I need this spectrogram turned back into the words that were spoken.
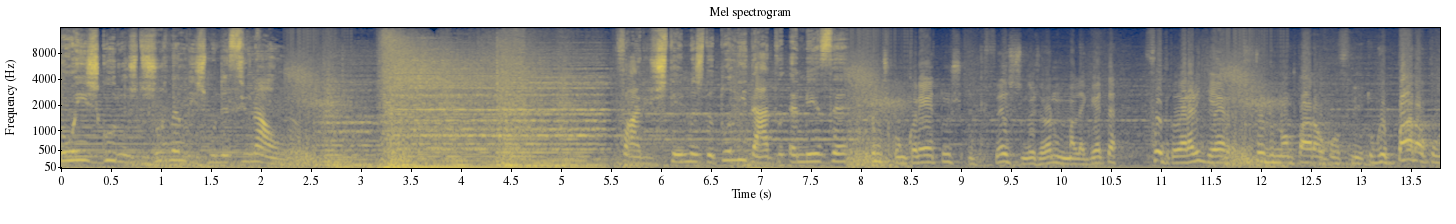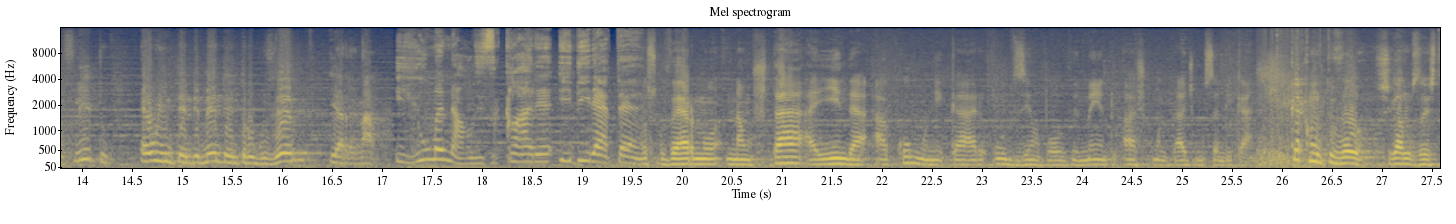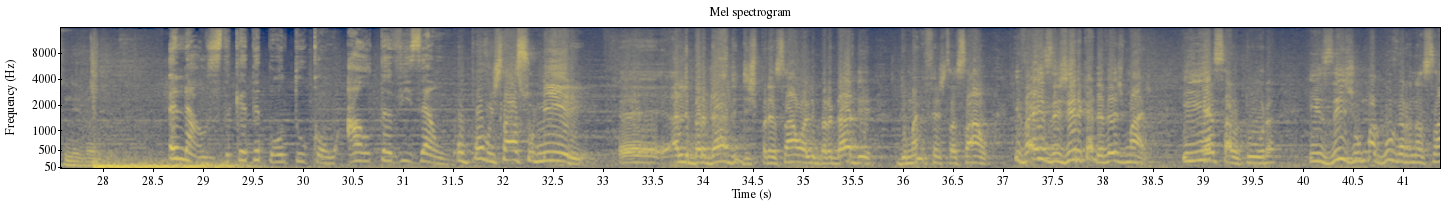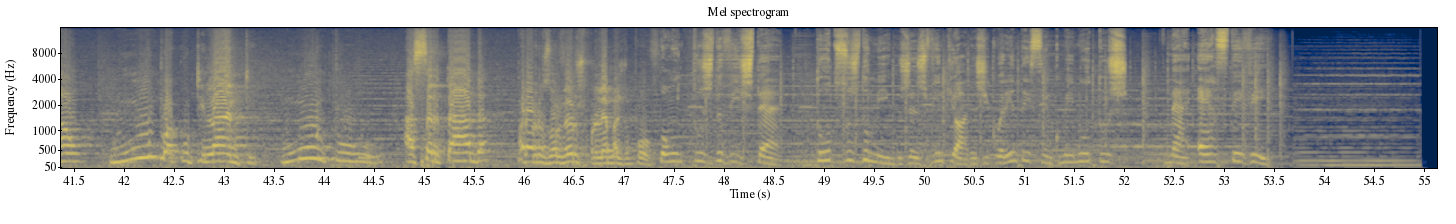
Dois gurus do jornalismo nacional. Vários temas de atualidade à mesa. Termos concretos, o que fez o Sr. Jerónimo Malagueta foi declarar guerra. Tudo não para o conflito. O que para o conflito é o entendimento entre o governo e a Renam. E uma análise clara e direta. Nosso governo não está ainda a comunicar o desenvolvimento às comunidades moçambicanas. O que é que motivou chegarmos a este nível? Análise de cada ponto com alta visão. O povo está a assumir eh, a liberdade de expressão, a liberdade de manifestação e vai exigir cada vez mais. E essa altura exige uma governação muito acutilante, muito acertada para resolver os problemas do povo. Pontos de vista. Todos os domingos às 20 horas e 45 minutos na STV.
